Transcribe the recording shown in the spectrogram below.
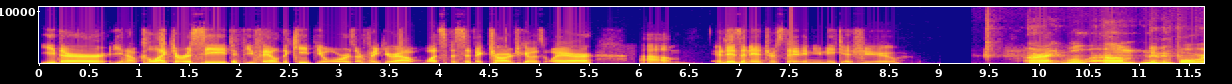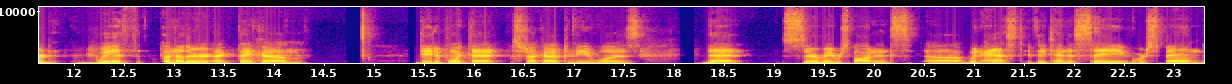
either you know collect a receipt if you failed to keep yours, or figure out what specific charge goes where. Um, it is an interesting and unique issue. All right. Well, um, moving forward with another, I think, um, data point that struck out to me was that survey respondents, uh, when asked if they tend to save or spend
